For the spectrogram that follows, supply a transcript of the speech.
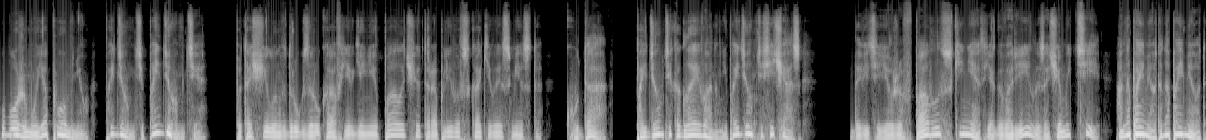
О, боже мой, я помню. Пойдемте, пойдемте. Потащил он вдруг за рукав Евгения Павловича, торопливо вскакивая с места. «Куда? Пойдемте к Аглае Ивановне, пойдемте сейчас». «Да ведь ее уже в Павловске нет, я говорил, и зачем идти?» «Она поймет, она поймет»,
